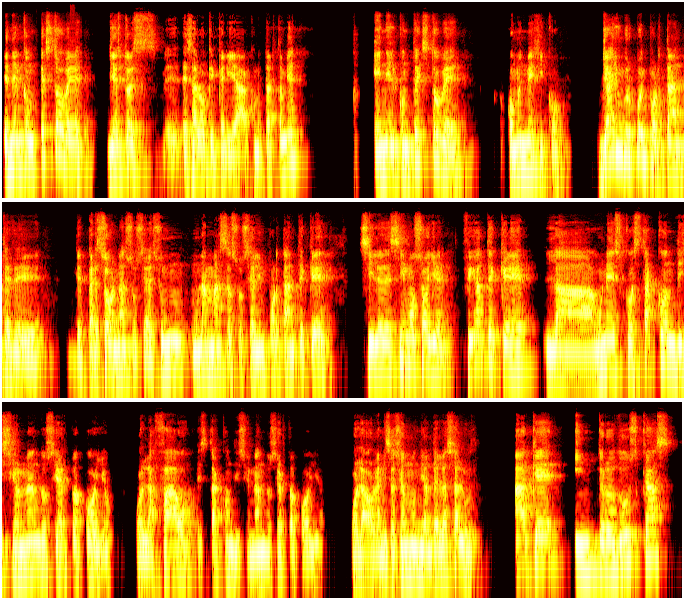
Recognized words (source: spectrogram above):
En el contexto B, y esto es, es algo que quería comentar también, en el contexto B, como en México, ya hay un grupo importante de, de personas, o sea, es una masa social importante que si le decimos, oye, fíjate que la UNESCO está condicionando cierto apoyo, o la FAO está condicionando cierto apoyo, o la Organización Mundial de la Salud, a que introduzcas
